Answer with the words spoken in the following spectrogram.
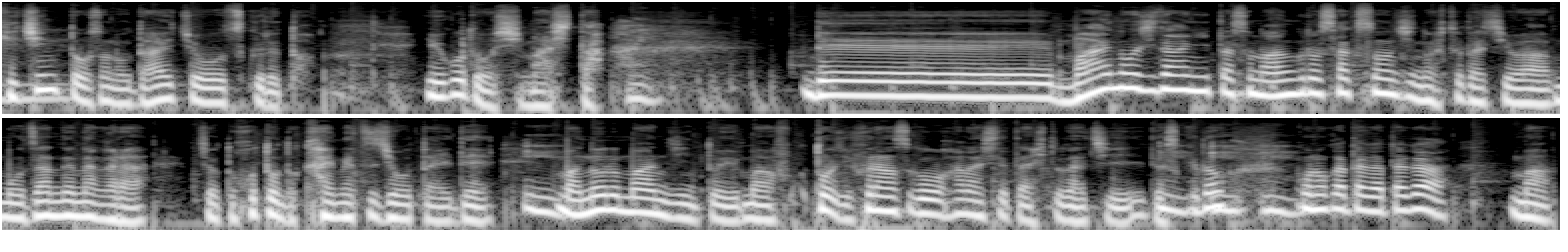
きちんとその台帳を作るということをしました。はいで前の時代にいたそのアングロサクソン人の人たちはもう残念ながらちょっとほとんど壊滅状態で、ええ、まあ、ノルマン人という、まあ、当時フランス語を話してた人たちですけど、え、この方々が、ま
